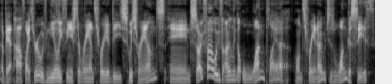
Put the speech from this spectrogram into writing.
about halfway through. We've nearly finished the round three of the Swiss rounds, and so far we've only got one player on three and zero, which is Wunga Sith.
